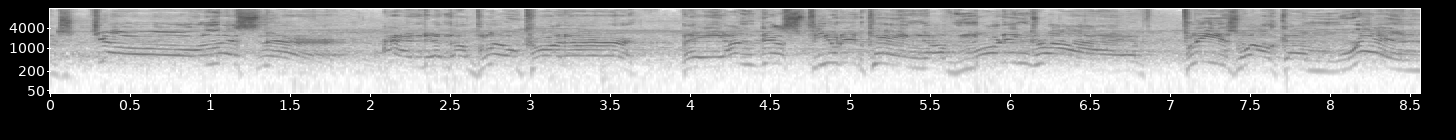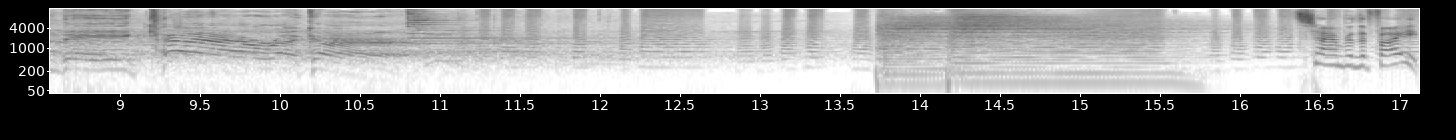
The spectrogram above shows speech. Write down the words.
Average Joe Listener. And in the blue corner, the undisputed king of morning drive. Please welcome Randy Karraker. It's time for the fight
